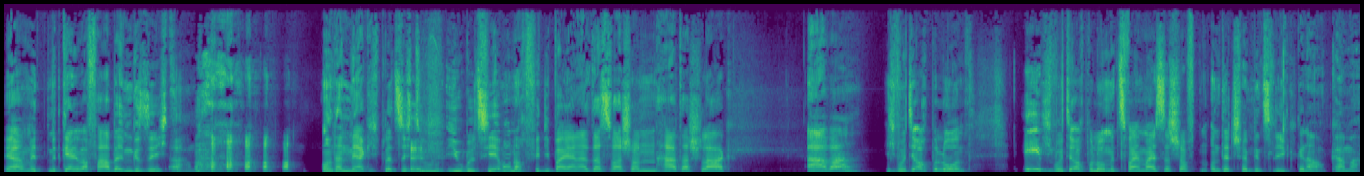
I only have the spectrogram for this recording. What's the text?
ja, mit mit gelber Farbe im Gesicht. Ach man. Und dann merke ich plötzlich, du jubelst hier immer noch für die Bayern. Also das war schon ein harter Schlag. Aber ich wurde ja auch belohnt. Ich Eben. wurde ja auch belohnt mit zwei Meisterschaften und der Champions League. Genau, Kammer.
